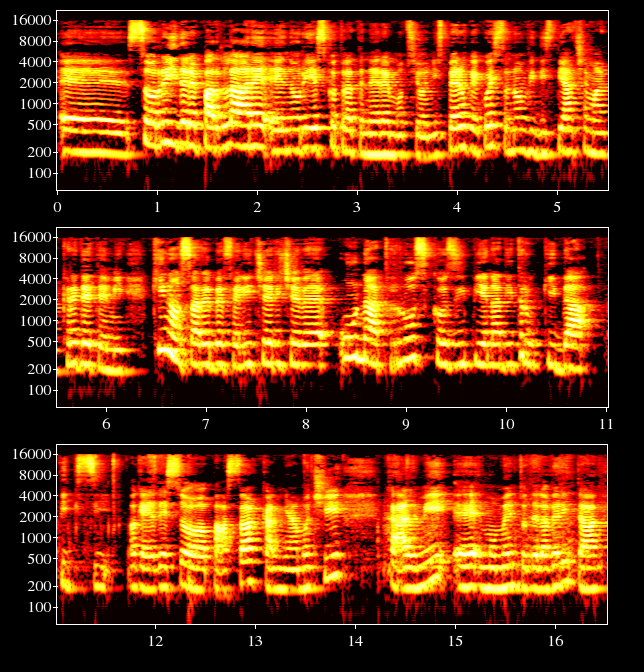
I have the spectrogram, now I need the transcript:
eh, sorridere, parlare e non riesco a trattenere emozioni. Spero che questo non vi dispiace, ma credetemi, chi non sarebbe felice ricevere una trousse così piena di trucchi da Pixie? Ok, adesso basta, calmiamoci calmi, è il momento della verità,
